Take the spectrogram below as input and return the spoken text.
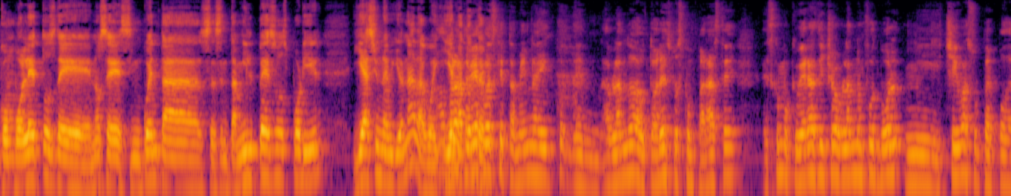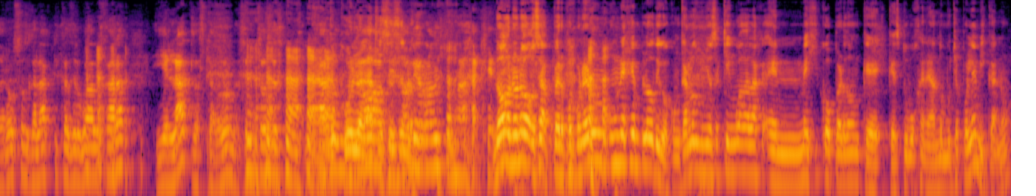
con boletos de, no sé, 50, 60 mil pesos por ir y hace una millonada, güey. No, y el vato te- viejo, es que también ahí, en- hablando de autores, pues comparaste, es como que hubieras dicho, hablando en fútbol, mi chivas superpoderosas galácticas del Guadalajara y el Atlas, cabrones. Entonces, Carlos el Atlas y Robbins, pues nada que No, no, no, o sea, pero por poner un, un ejemplo, digo, con Carlos Muñoz aquí en Guadalajara, en México, perdón, que, que estuvo generando mucha polémica, ¿no?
